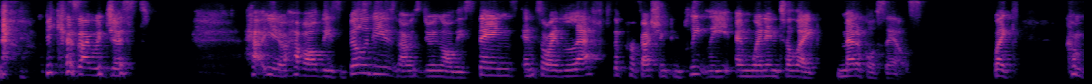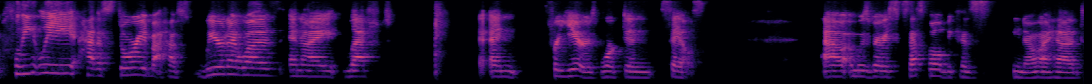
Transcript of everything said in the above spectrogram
because I would just have, you know, have all these abilities and I was doing all these things. And so I left the profession completely and went into like medical sales. Like completely had a story about how weird I was. And I left and for years worked in sales. Uh, and was very successful because, you know, I had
